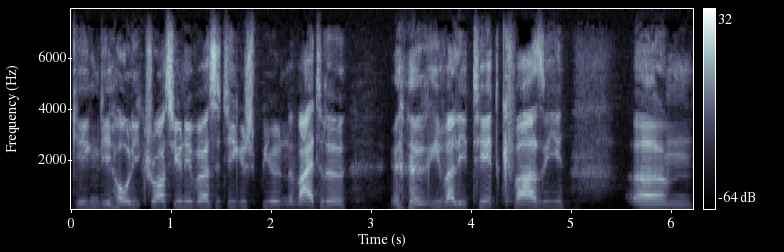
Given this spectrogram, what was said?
gegen die Holy Cross University gespielt, eine weitere Rivalität quasi. Ähm,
